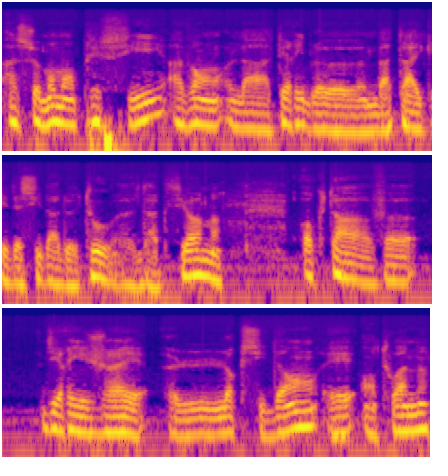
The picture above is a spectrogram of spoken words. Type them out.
à ce moment précis, avant la terrible euh, bataille qui décida de tout, euh, d'Axiom, Octave euh, dirigeait euh, l'Occident et Antoine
